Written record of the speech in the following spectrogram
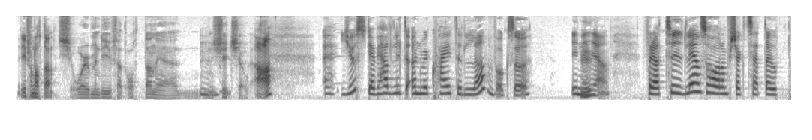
ifrån åttan. Sure, men det är ju för att åttan är en Mm. shitshow. Ja. Eh, Just det, vi hade lite unrequited love också i Mm. nian. För att tydligen så har de försökt sätta upp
